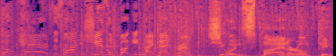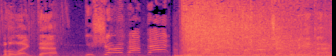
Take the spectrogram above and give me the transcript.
Who cares? As long as she isn't bugging my bedroom. She wouldn't spy on her own people like that. You sure about that? My road check when we get back.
